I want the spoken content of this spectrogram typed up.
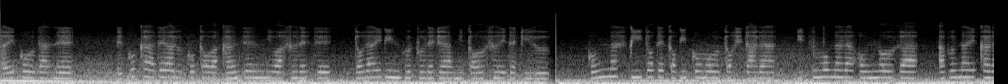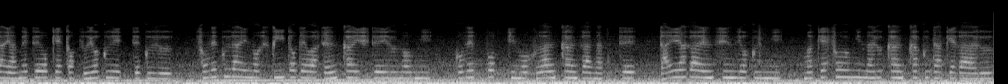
最高だね。エコカーであることは完全に忘れて、ドライビングプレジャーに陶酔できる。こんなスピードで飛び込もうとしたら、いつもなら本能が、危ないからやめておけと強く言ってくる。それくらいのスピードでは旋回しているのに、これっぽっちも不安感がなくて、タイヤが遠心力に、負けそうになる感覚だけがある。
